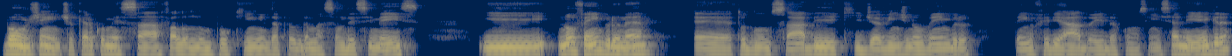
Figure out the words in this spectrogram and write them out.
Bom, gente, eu quero começar falando um pouquinho da programação desse mês. E novembro, né? É, todo mundo sabe que dia 20 de novembro tem o feriado aí da consciência negra.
